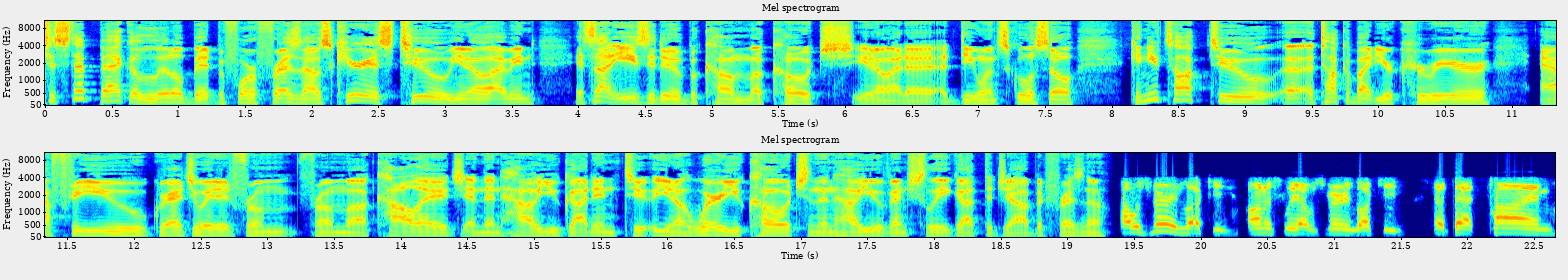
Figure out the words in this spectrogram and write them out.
to step back a little bit before Fresno, I was curious too. You know, I mean, it's not easy to become a coach. You know, at a a D one school. So, can you talk to uh, talk about your career after you graduated from from uh, college, and then how you got into you know where you coach, and then how you eventually got the job at Fresno? I was very lucky. Honestly, I was very lucky at that time.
